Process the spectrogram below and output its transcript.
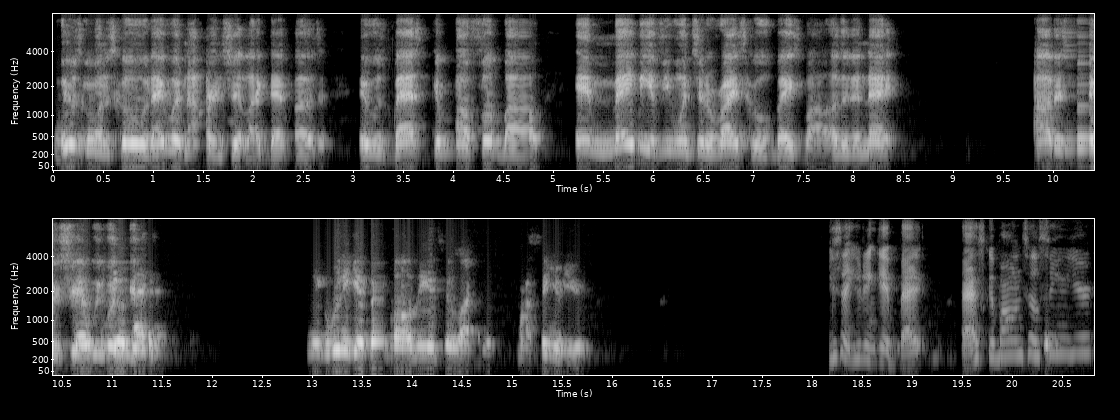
we was going to school, they wouldn't offering shit like that for us. It was basketball, football, and maybe if you went to the right school, baseball. Other than that, all this shit we wouldn't get. Nigga, we didn't get baseball until like my senior year. You said you didn't get ba- basketball until senior year?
